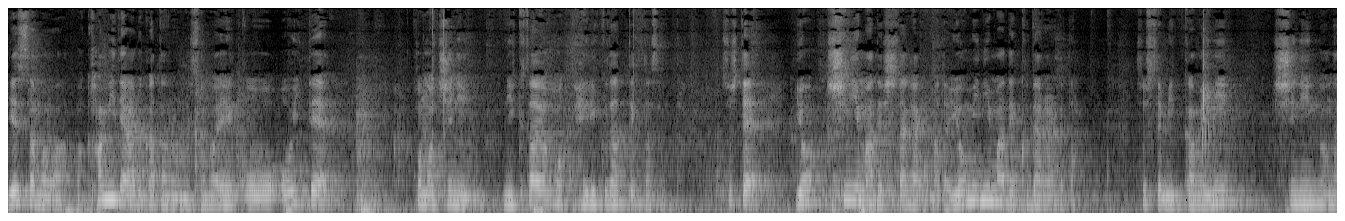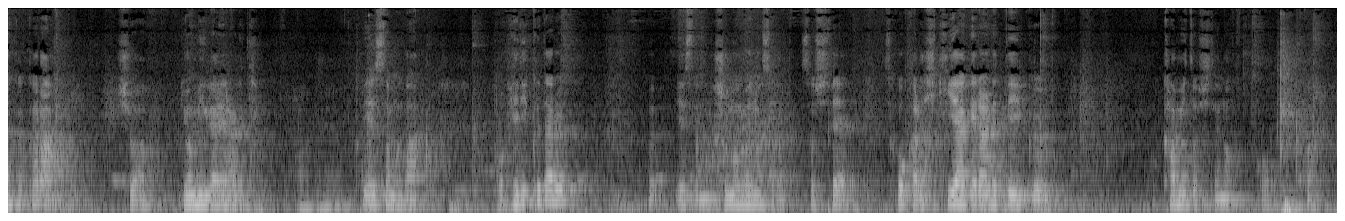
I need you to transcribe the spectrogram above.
イエス様はまあ神である方なのにその栄光を置いてこの地に肉体を持ってへり下ってくださったそしてよ死にまで従いまた読みにまで下られたそして3日目に死人の中から主はよみがえられたイエス様がこうへり下るイエス様のしもべの姿そしてそこから引き上げられていく神としてのこう、まあ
